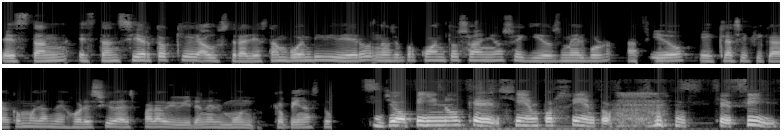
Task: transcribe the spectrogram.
¿es tan, ¿es tan cierto que Australia es tan buen vividero? No sé por cuántos años seguidos Melbourne ha sido eh, clasificada como las mejores ciudades para vivir en el mundo. ¿Qué opinas tú? Yo opino que 100%. que sí,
